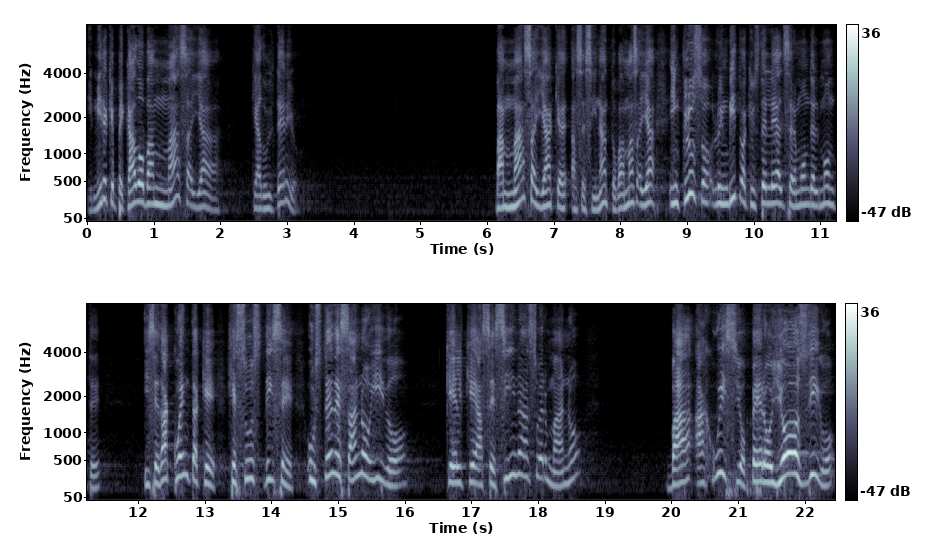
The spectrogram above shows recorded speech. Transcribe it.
Y mire que pecado va más allá que adulterio. Va más allá que asesinato, va más allá. Incluso lo invito a que usted lea el Sermón del Monte y se da cuenta que Jesús dice, ustedes han oído que el que asesina a su hermano va a juicio, pero yo os digo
